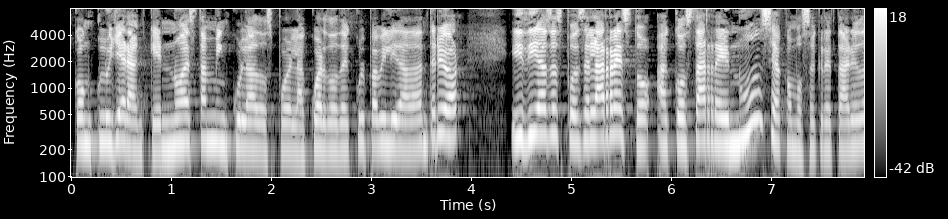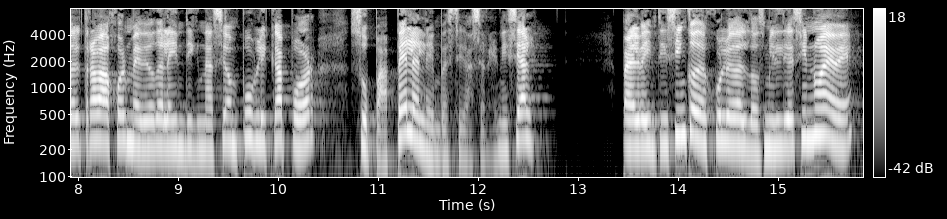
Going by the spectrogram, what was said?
concluyeran que no están vinculados por el acuerdo de culpabilidad anterior y días después del arresto, Acosta renuncia como secretario del Trabajo en medio de la indignación pública por su papel en la investigación inicial. Para el 25 de julio del 2019,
